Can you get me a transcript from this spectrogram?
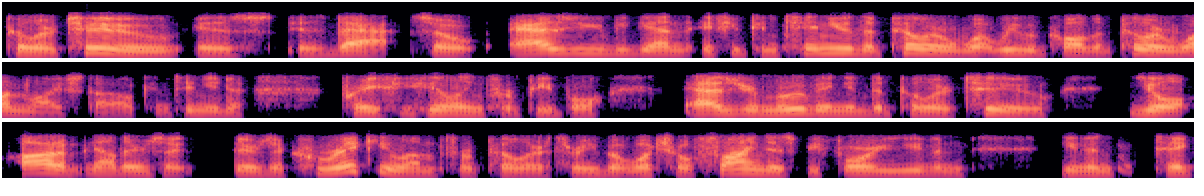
pillar two is is that. So as you begin if you continue the pillar what we would call the pillar one lifestyle continue to pray healing for people as you're moving into pillar two you'll autom- now there's a there's a curriculum for pillar three but what you'll find is before you even even take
